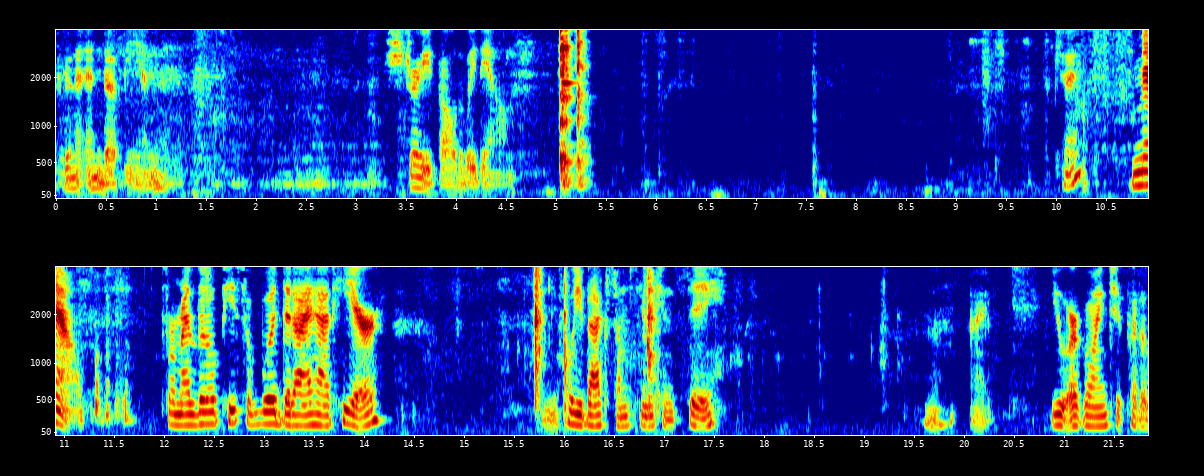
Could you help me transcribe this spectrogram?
it's going to end up being straight all the way down. Okay, now for my little piece of wood that I have here, let me pull you back some so you can see. Hmm, all right, you are going to put a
